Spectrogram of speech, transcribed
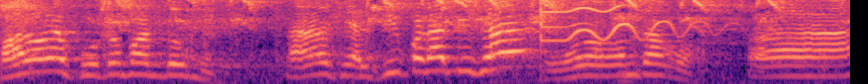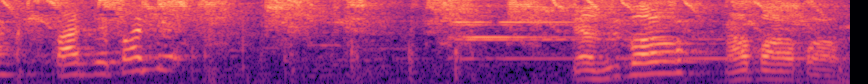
હાલો હવે ફોટો પાડ દઉં હું. તારા સેલ્ફી પડાવી છે? ઓ આમ તાકો હા સેલ્ફી પાડો? હા પાડો પાડો.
